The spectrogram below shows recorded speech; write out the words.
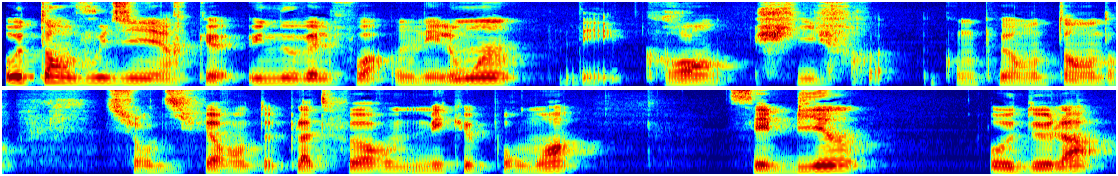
Autant vous dire qu'une nouvelle fois, on est loin des grands chiffres qu'on peut entendre sur différentes plateformes, mais que pour moi, c'est bien au-delà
